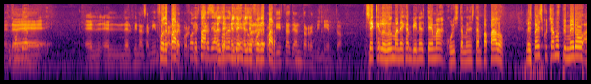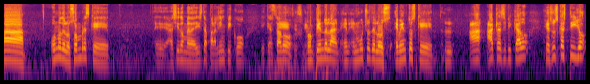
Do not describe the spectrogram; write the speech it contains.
El y de Fonder. El, el del financiamiento Fodepar. para Fodepar, de alto El de- el de- el de rendimiento. para Fodepar. deportistas de alto rendimiento. Sé que los dos manejan bien el tema, Curis también está empapado. Les parece, escuchamos primero a uno de los hombres que eh, ha sido medallista paralímpico y que ha estado sí, sí. rompiéndola en, en muchos de los eventos que ha clasificado. Jesús Castillo,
